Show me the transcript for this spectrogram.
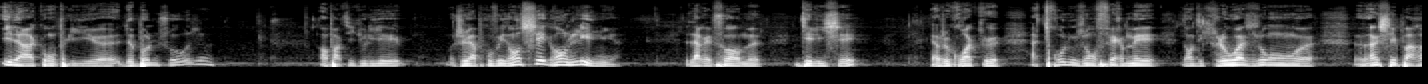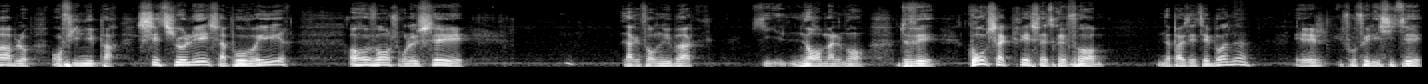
Il a accompli euh, de bonnes choses. En particulier, j'ai approuvé dans ses grandes lignes la réforme des lycées. Car je crois que à trop nous enfermer dans des cloisons euh, inséparables, on finit par s'étioler, s'appauvrir. En revanche, on le sait, la réforme du bac, qui normalement devait consacrer cette réforme, n'a pas été bonne. Et il faut féliciter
